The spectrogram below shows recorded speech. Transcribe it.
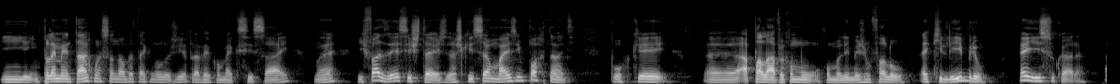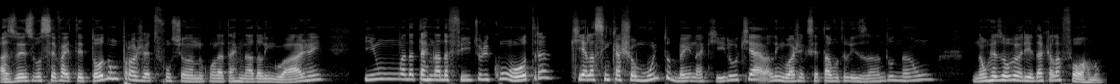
e implementar com essa nova tecnologia para ver como é que se sai, né, e fazer esses testes. Acho que isso é o mais importante, porque é, a palavra, como, como ele mesmo falou, equilíbrio, é isso, cara. Às vezes você vai ter todo um projeto funcionando com determinada linguagem e uma determinada feature com outra que ela se encaixou muito bem naquilo que a linguagem que você estava utilizando não não resolveria daquela forma.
